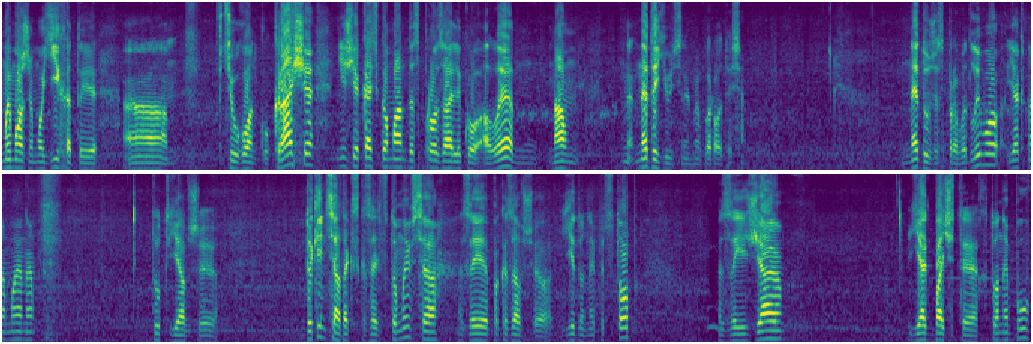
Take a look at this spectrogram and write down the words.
ми можемо їхати е, в цю гонку краще, ніж якась команда з про заліку, але нам не дають з ними боротися. Не дуже справедливо, як на мене. Тут я вже до кінця, так сказати, втомився. За- Показав, що їду на підстоп. Заїжджаю. Як бачите, хто не був,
